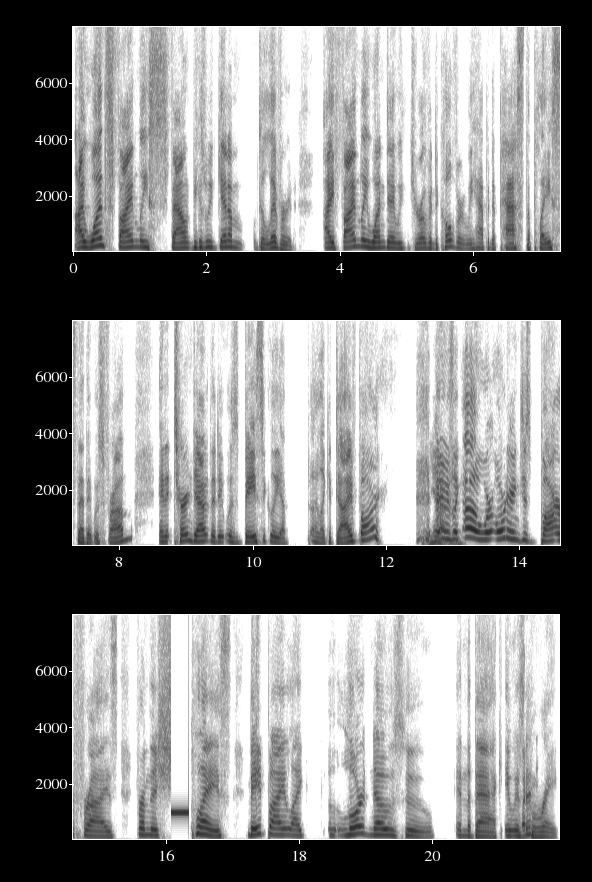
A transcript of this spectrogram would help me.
I once finally found because we'd get them delivered. I finally one day we drove into Culver and we happened to pass the place that it was from, and it turned out that it was basically a, a like a dive bar. and it was like, oh, we're ordering just bar fries from this place made by like Lord knows who in the back. It was What an- great.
